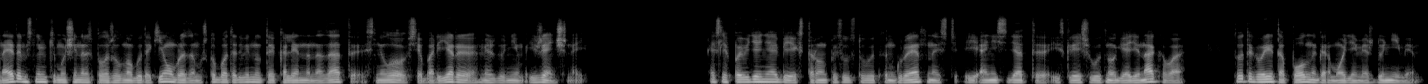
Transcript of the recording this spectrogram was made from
На этом снимке мужчина расположил ногу таким образом, чтобы отодвинутое колено назад сняло все барьеры между ним и женщиной. Если в поведении обеих сторон присутствует конгруентность, и они сидят и скрещивают ноги одинаково, то это говорит о полной гармонии между ними.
